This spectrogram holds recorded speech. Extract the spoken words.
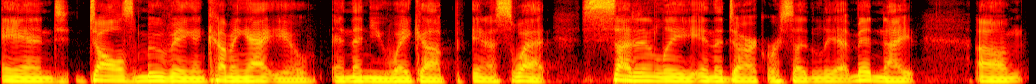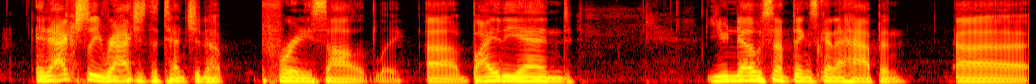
and dolls moving and coming at you, and then you wake up in a sweat suddenly in the dark or suddenly at midnight. Um, it actually ratchets the tension up pretty solidly. Uh, by the end, you know something's going to happen. Uh,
